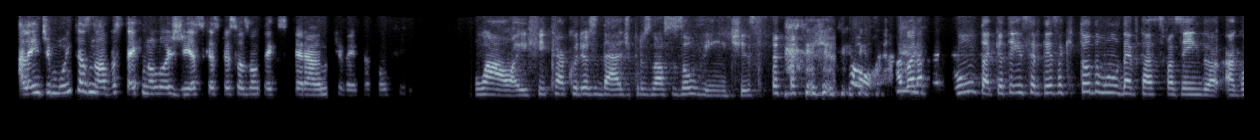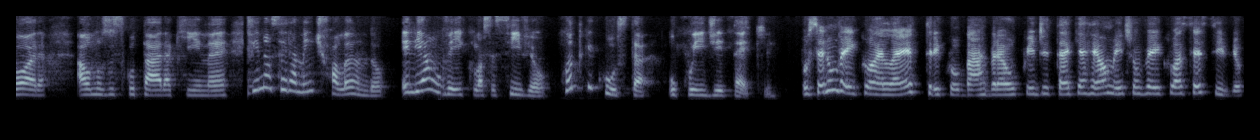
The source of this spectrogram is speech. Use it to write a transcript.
além de muitas novas tecnologias que as pessoas vão ter que esperar ano que vem para conferir. Uau, aí fica a curiosidade para os nossos ouvintes. Bom, agora a pergunta que eu tenho certeza que todo mundo deve estar se fazendo agora ao nos escutar aqui, né? Financeiramente falando, ele é um veículo acessível? Quanto que custa o Quid Tech? Por ser um veículo elétrico, Bárbara, o Quid Tech é realmente um veículo acessível.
